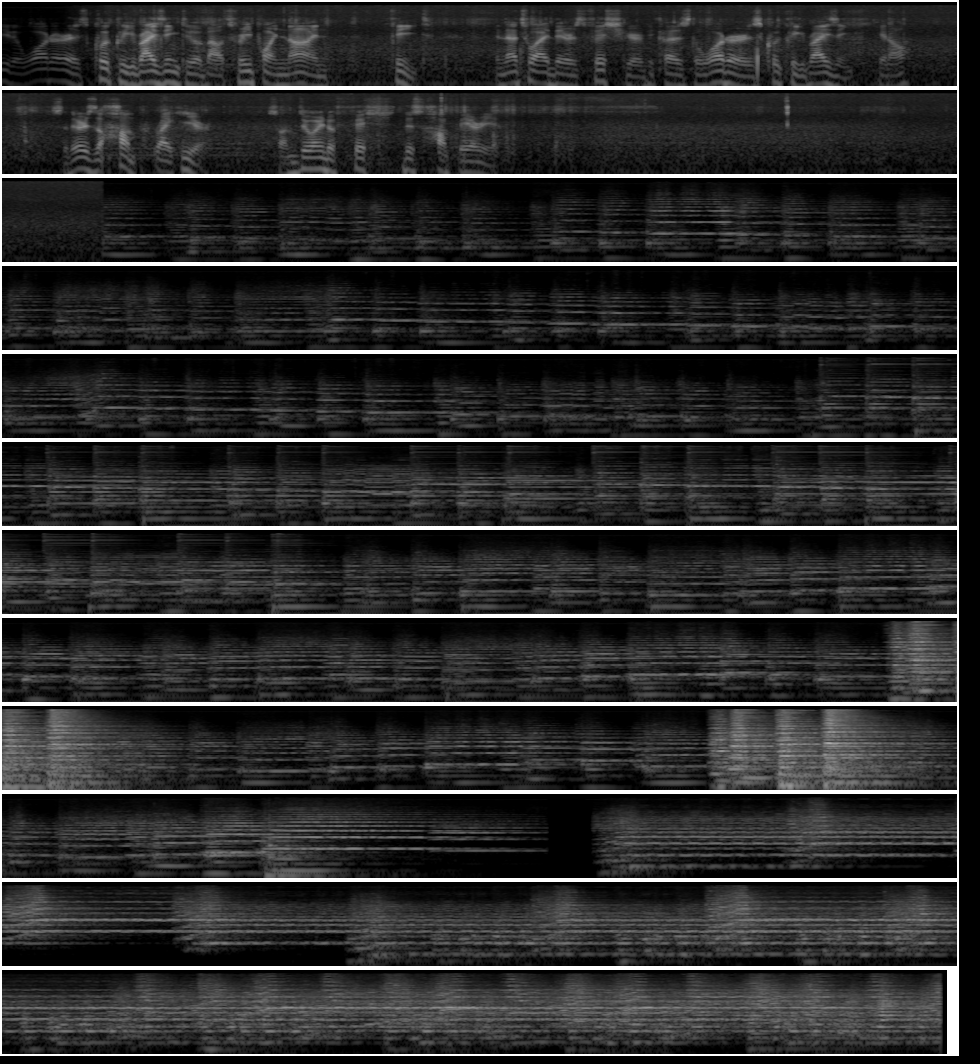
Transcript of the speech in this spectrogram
See the water is quickly rising to about 3.9 feet. And that's why there's fish here because the water is quickly rising, you know. So there's a hump right here. So I'm doing to fish this hump area.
